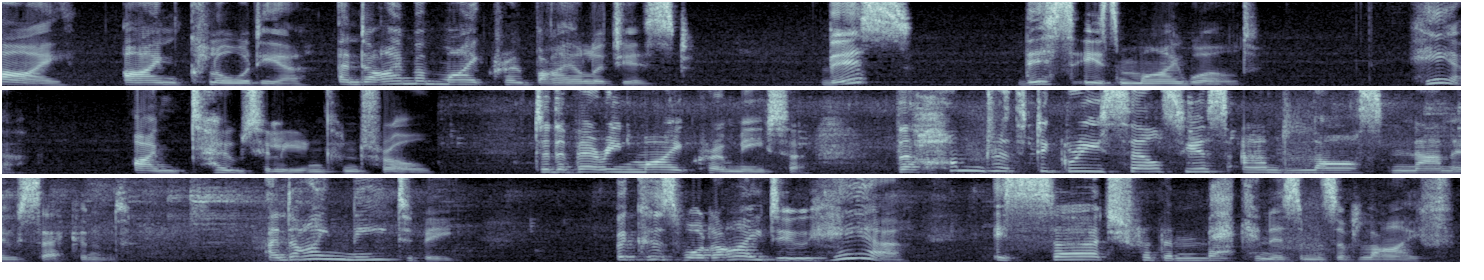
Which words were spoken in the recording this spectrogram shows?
Hi, I'm Claudia, and I'm a microbiologist. This? This is my world. Here, I'm totally in control. To the very micrometer, the hundredth degree Celsius and last nanosecond. And I need to be. Because what I do here is search for the mechanisms of life,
